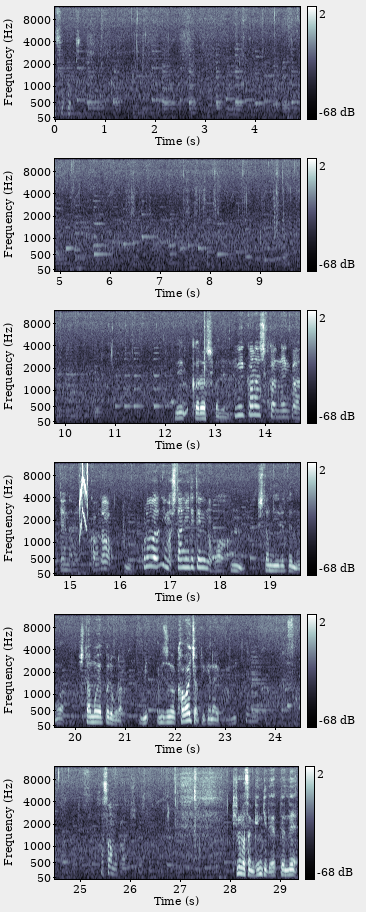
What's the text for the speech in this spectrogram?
水ぼき上からしか出ない。上からしか根が出ないから、うん。これは今下に入れてるのは、うん、下に入れてるのは下もやっぱりほらみ水が乾いちゃうといけないからね。うん。挟む感広間さん元気でやってんね。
